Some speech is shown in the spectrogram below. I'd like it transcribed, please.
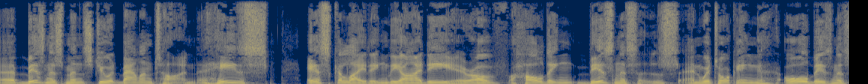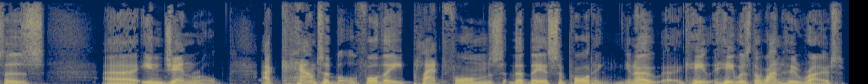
Uh, businessman Stuart Ballantyne, he's escalating the idea of holding businesses, and we're talking all businesses uh, in general, accountable for the platforms that they're supporting. You know, uh, he he was the one who wrote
